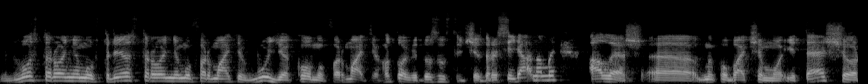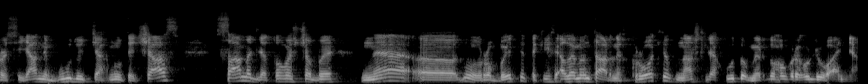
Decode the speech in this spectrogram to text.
в двосторонньому, в трьохсторонньому форматі, в будь-якому форматі готові до зустрічі з росіянами. Але ж е, ми побачимо і те, що росіяни будуть тягнути час саме для того, щоб не е, ну робити таких елементарних кроків на шляху до мирного врегулювання.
